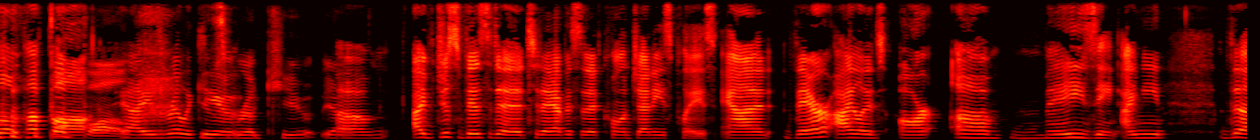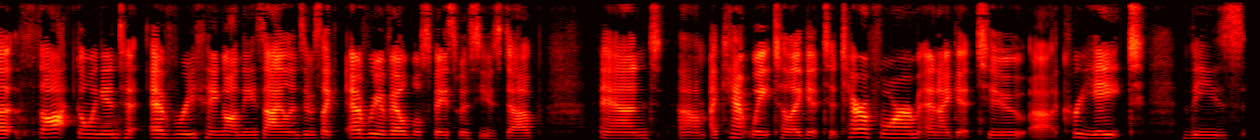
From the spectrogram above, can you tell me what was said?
little puff ball. ball. Yeah, he's really cute. He's real cute. Yeah. um, I've just visited today. I visited Cole and Jenny's place, and their islands are amazing. I mean, the thought going into everything on these islands, it was like every available space was used up. And um, I can't wait till I get to terraform and I get to uh, create these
